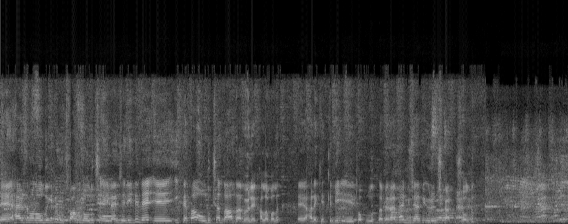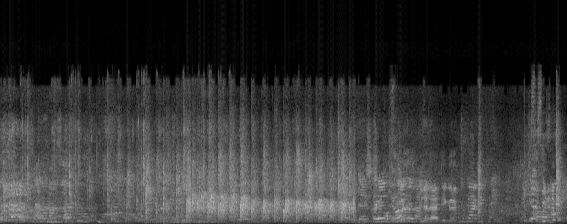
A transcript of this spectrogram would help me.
e, her zaman olduğu gibi mutfağımız oldukça eğlenceliydi ve e, ilk defa oldukça daha da böyle kalabalık, e, hareketli bir e, toplulukla beraber güzel bir ürün çıkartmış olduk. Bilal verdiği görebilir miyim?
